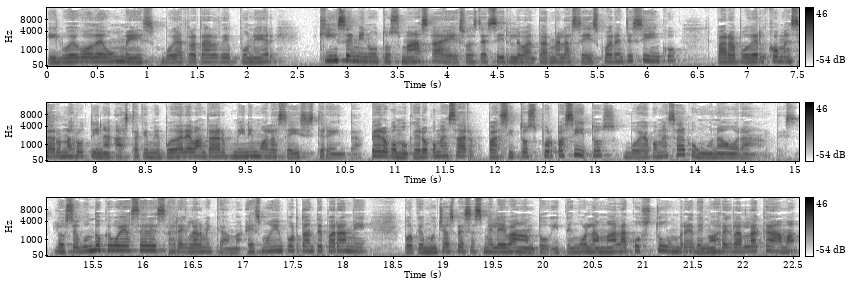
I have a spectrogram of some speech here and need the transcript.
y luego de un mes voy a tratar de poner 15 minutos más a eso, es decir, levantarme a las 6.45 para poder comenzar una rutina hasta que me pueda levantar mínimo a las 6.30. Pero como quiero comenzar pasitos por pasitos, voy a comenzar con una hora antes. Lo segundo que voy a hacer es arreglar mi cama. Es muy importante para mí porque muchas veces me levanto y tengo la mala costumbre de no arreglar la cama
